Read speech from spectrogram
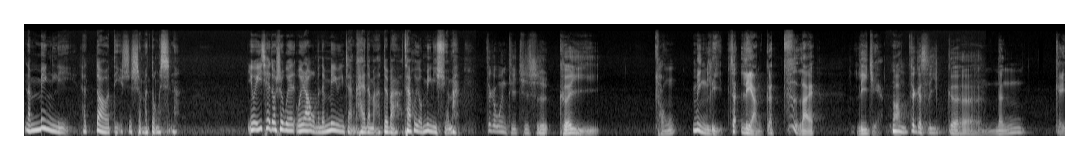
那命理它到底是什么东西呢？因为一切都是围围绕我们的命运展开的嘛，对吧？才会有命理学嘛。这个问题其实可以从“命理”这两个字来理解啊，这个是一个能给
